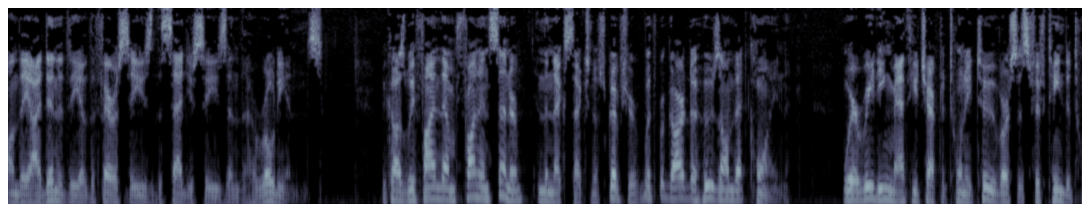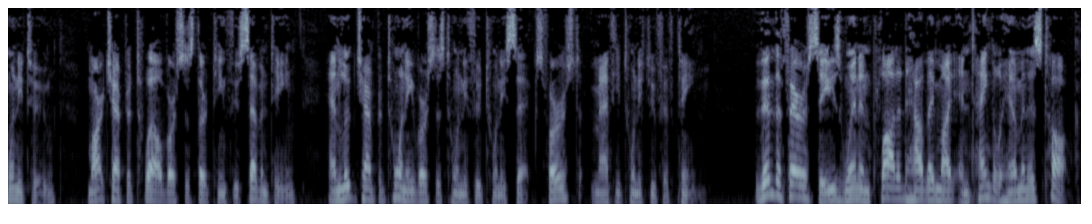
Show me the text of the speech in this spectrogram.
on the identity of the Pharisees, the Sadducees, and the Herodians, because we find them front and center in the next section of Scripture with regard to who's on that coin. We're reading Matthew chapter 22, verses 15 to 22, Mark chapter 12, verses 13 through 17, and Luke chapter 20, verses 20 through 26. First, Matthew 22, 15. Then the Pharisees went and plotted how they might entangle him in his talk.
